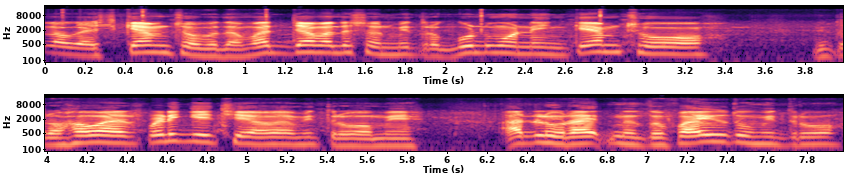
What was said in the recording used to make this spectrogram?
હેલો ગાઈસ કેમ છો બધા? મજામાં દર્શન મિત્રો? ગુડ મોર્નિંગ કેમ છો? મિત્રો, હવાર પડી ગઈ છે હવે મિત્રો, અમે આટલું રાતનું તો પાયું હતું મિત્રો.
